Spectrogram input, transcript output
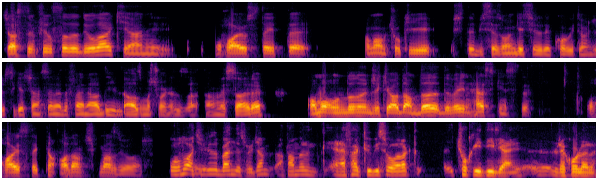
Justin Fields'a da diyorlar ki yani Ohio State'te tamam çok iyi işte bir sezon geçirdi Covid öncesi. Geçen sene de fena değildi. Az maç oynadı zaten vesaire. Ama ondan önceki adam da Dwayne Haskins'ti. Ohio State'ten adam çıkmaz diyorlar. Onu açıkçası ben de söyleyeceğim. Adamların NFL QB'si olarak çok iyi değil yani e, rekorları.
